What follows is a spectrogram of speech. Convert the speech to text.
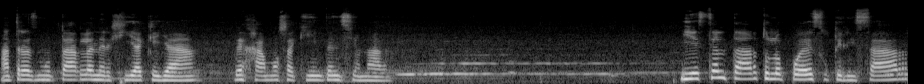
a transmutar la energía que ya dejamos aquí intencionada. Y este altar tú lo puedes utilizar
